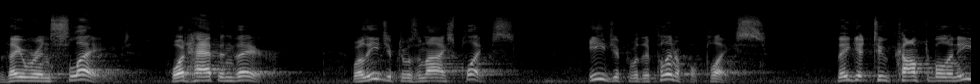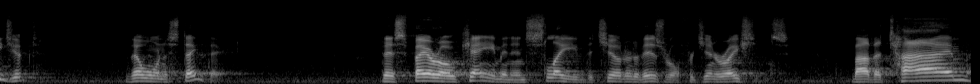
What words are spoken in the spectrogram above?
they were enslaved. What happened there? Well, Egypt was a nice place. Egypt was a plentiful place. They get too comfortable in Egypt, they'll want to stay there. This Pharaoh came and enslaved the children of Israel for generations. By the time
